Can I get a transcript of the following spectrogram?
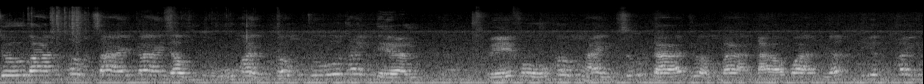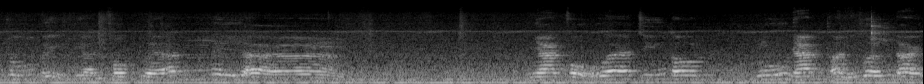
Chư ban không sai cai đồng thủ mệnh công chúa thanh tiền Vị phụ không hành sự đa trường bà đạo quan nhất thiết thanh trung vị tiền phục nguyện nhạc phủ eh, trí tôn ngũ nhạc thần vương đại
